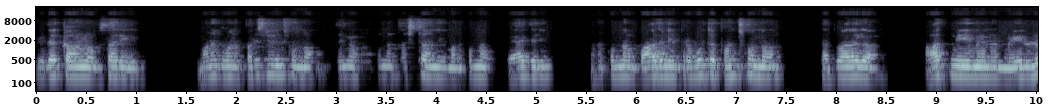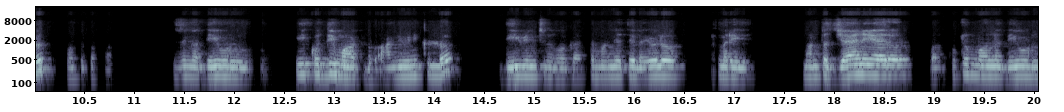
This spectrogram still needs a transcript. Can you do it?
ఏదో కాలంలో ఒకసారి మనకు మనం పరిశీలించుకుందాం. నిజంగా మనకున్న కష్టాన్ని మనకున్న వ్యాధిని మనకున్న బాధని ప్రభుత్వం పంచుకుందాం. తద్వారాగా ఆత్మీయమైన మేలులు పొందుకుందాం. నిజంగా దేవుడు ఈ కొద్ది మాటలు ఆ వెనుకల్లో దీవించిన ఒక ఎంతమంది అయితే లైవ్లో మరి మనతో జాయిన్ అయ్యారో. వాళ్ళ కుటుంబాలను దేవుడు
